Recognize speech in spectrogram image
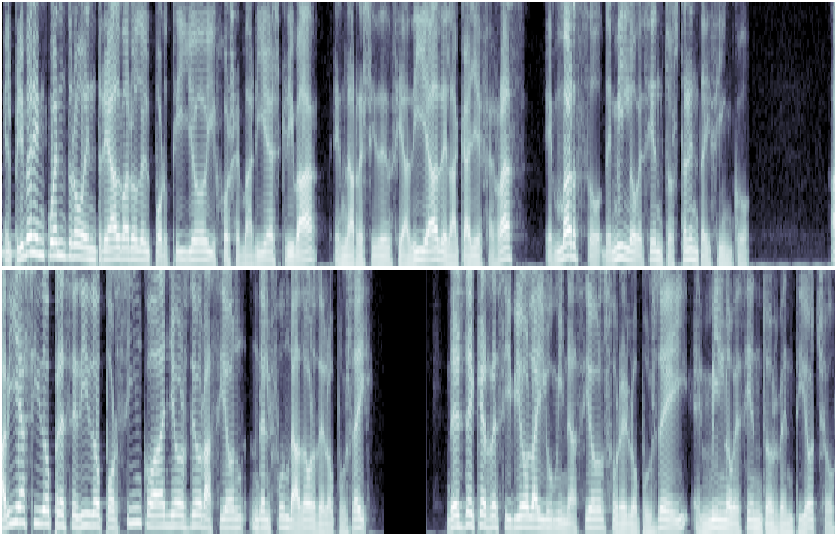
El primer encuentro entre Álvaro del Portillo y José María Escribá en la residencia Día de la calle Ferraz, en marzo de 1935, había sido precedido por cinco años de oración del fundador del Opus Dei. Desde que recibió la iluminación sobre el Opus Dei en 1928,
